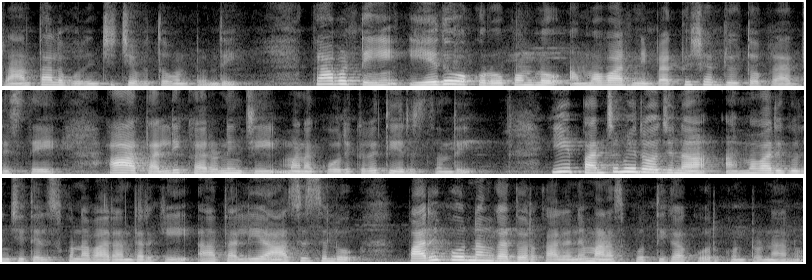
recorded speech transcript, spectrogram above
ప్రాంతాల గురించి చెబుతూ ఉంటుంది. కాబట్టి ఏదో ఒక రూపంలో అమ్మవారిని భక్తి శ్రద్ధలతో ప్రార్థిస్తే ఆ తల్లి కరుణించి మన కోరికలు తీరుస్తుంది. ఈ పంచమి రోజున అమ్మవారి గురించి తెలుసుకున్న వారందరికీ ఆ తల్లి ఆశీస్సులు పరిపూర్ణంగా దొరకాలని మనస్ఫూర్తిగా కోరుకుంటున్నాను.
